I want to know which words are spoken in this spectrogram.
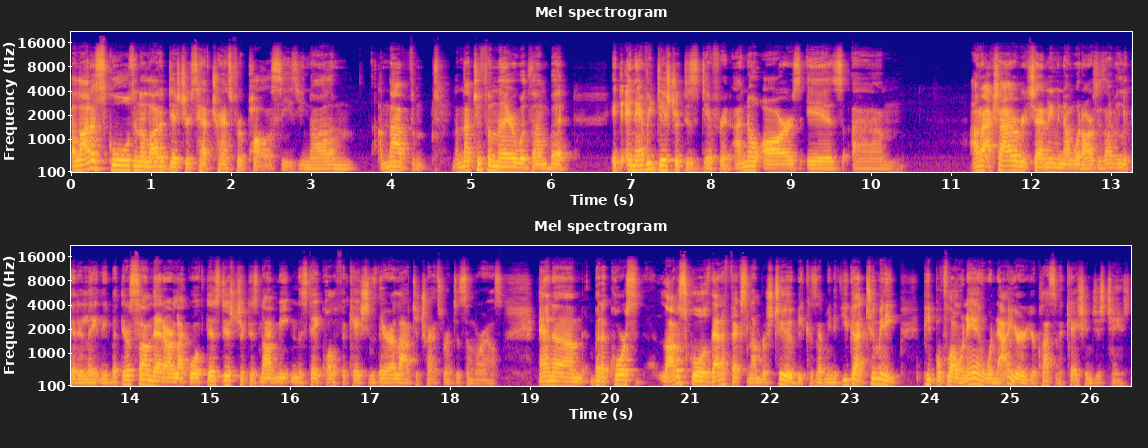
a, lot of schools and a lot of districts have transfer policies. You know, I'm I'm not I'm not too familiar with them, but it, and every district is different. I know ours is. Um, I don't actually I don't, actually, I don't even know what ours is. I haven't looked at it lately, but there's some that are like, well, if this district is not meeting the state qualifications, they're allowed to transfer into somewhere else. And um, but of course, a lot of schools that affects numbers too, because I mean, if you got too many people flowing in, well, now your your classification just changed.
